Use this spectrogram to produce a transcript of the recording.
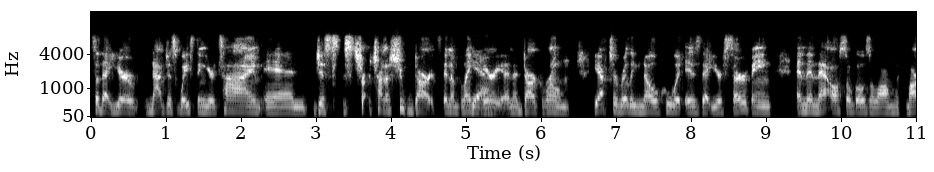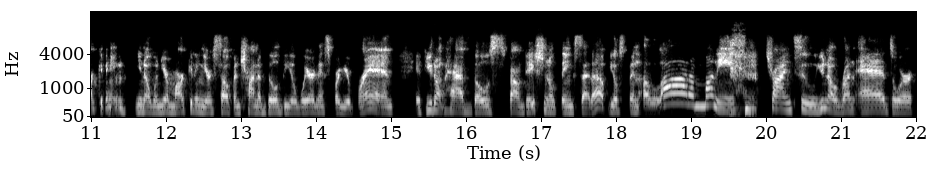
so that you're not just wasting your time and just st- trying to shoot darts in a blank yeah. area in a dark room. You have to really know who it is that you're serving. And then that also goes along with marketing. You know, when you're marketing yourself and trying to build the awareness for your brand, if you don't have those foundations foundational things set up, you'll spend a lot of money trying to, you know, run ads or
